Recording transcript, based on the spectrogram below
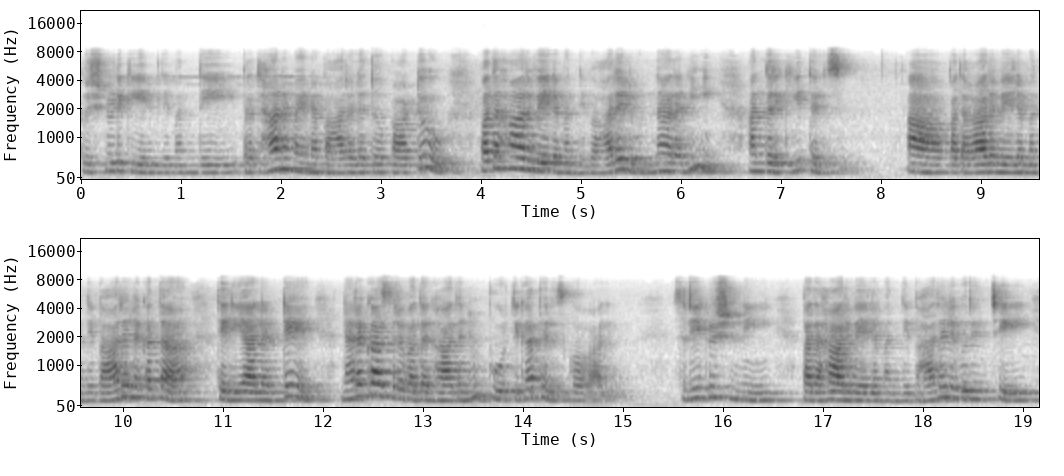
కృష్ణుడికి ఎనిమిది మంది ప్రధానమైన భార్యలతో పాటు పదహారు వేల మంది భార్యలు ఉన్నారని అందరికీ తెలుసు. ఆ పదహారు వేల మంది భార్యల కథ తెలియాలంటే నరకాసుర వధ గాథను పూర్తిగా తెలుసుకోవాలి. శ్రీకృష్ణుని పదహారు వేల మంది భార్యల గురించి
